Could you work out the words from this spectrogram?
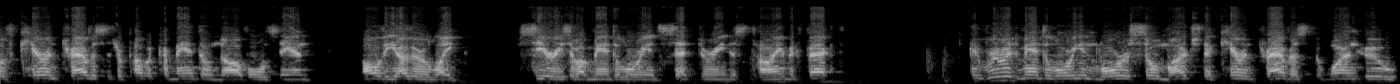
of Karen Traviss's Republic Commando novels and all the other like series about Mandalorian set during this time. In fact, it ruined Mandalorian lore so much that Karen Traviss, the one who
